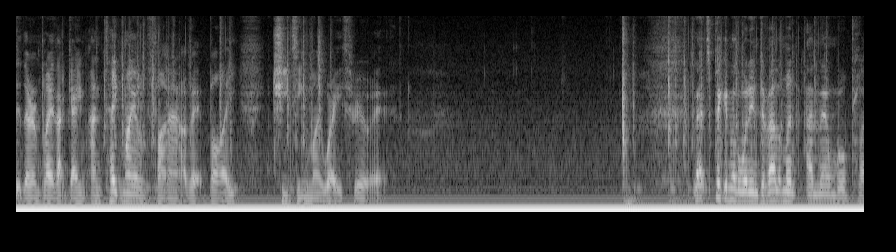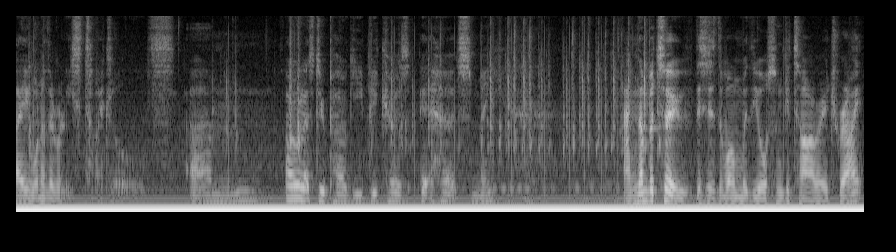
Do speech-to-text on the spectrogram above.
sit there and play that game and take my own fun out of it by cheating my way through it. Let's pick another one in development and then we'll play one of the release titles. Um, oh, let's do Poggy because it hurts me. And number two, this is the one with the awesome guitar ridge, right?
